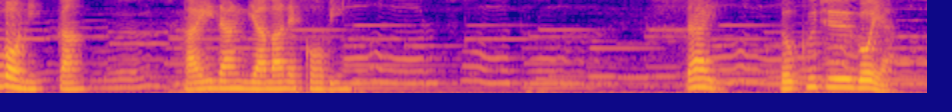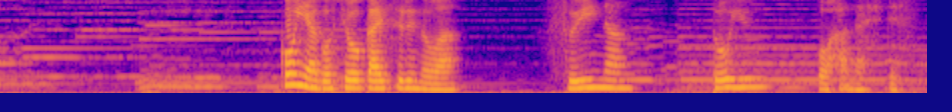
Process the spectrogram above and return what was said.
ぼ日刊階段山猫便第65夜今夜ご紹介するのは水難というお話です。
